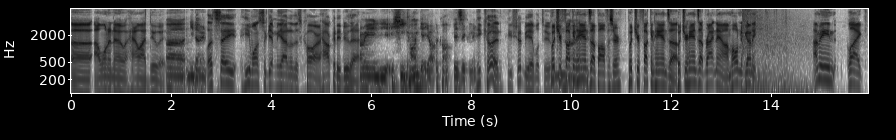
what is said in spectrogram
Uh, I want to know how I do it. Uh, you don't. Let's say he wants to get me out of this car. How could he do that? I mean, he can't get you out of the car physically. He could. He should be able to. Put your fucking hands up, officer. Put your fucking hands up. Put your hands up right now. I'm holding a gunny. I mean, like,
